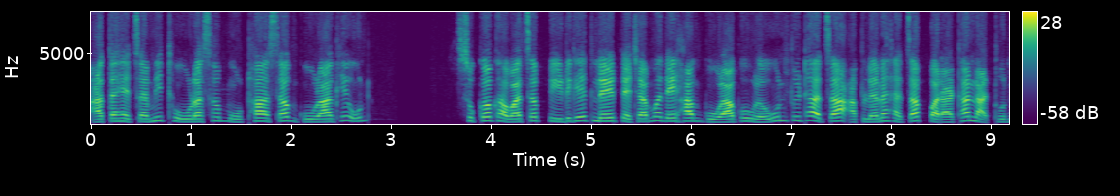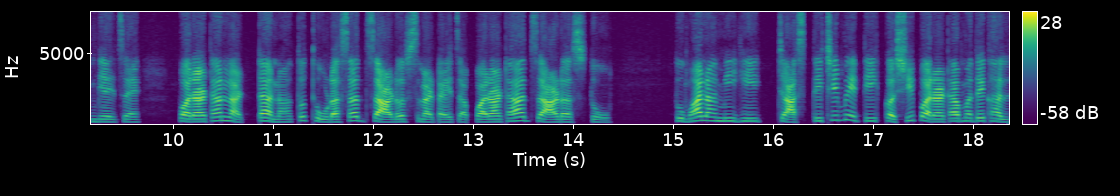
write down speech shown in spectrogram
आता ह्याचा मी थोडासा मोठा असा गोळा घेऊन सुकं गव्हाचं पीठ घेतले त्याच्यामध्ये हा गोळा घोळवून पिठाचा आपल्याला ह्याचा पराठा लाटून घ्यायचा आहे. पराठा लाटताना तो थोडासा जाडच लाटायचा. पराठा जाड असतो. तुम्हाला मी ही जास्तीची मेथी कशी पराठामध्ये घाल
